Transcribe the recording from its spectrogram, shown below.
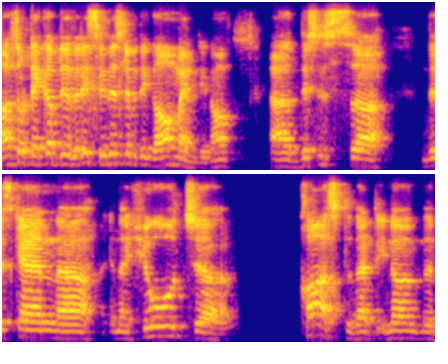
also take up this very seriously with the government. You know, uh, this is uh, this can uh, in a huge uh, cost that you know the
